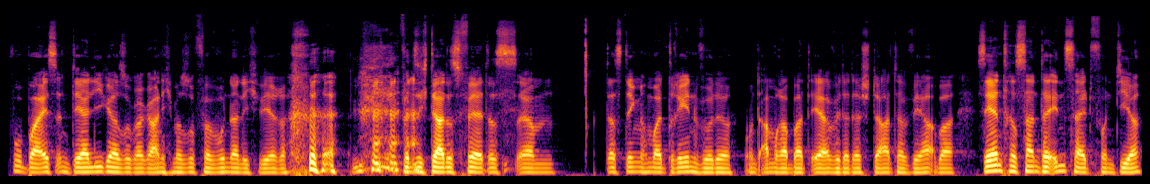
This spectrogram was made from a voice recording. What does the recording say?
Wobei es in der Liga sogar gar nicht mal so verwunderlich wäre, wenn sich da das Feld, das, ähm, das Ding nochmal drehen würde und Amrabat eher wieder der Starter wäre. Aber sehr interessanter Insight von dir.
